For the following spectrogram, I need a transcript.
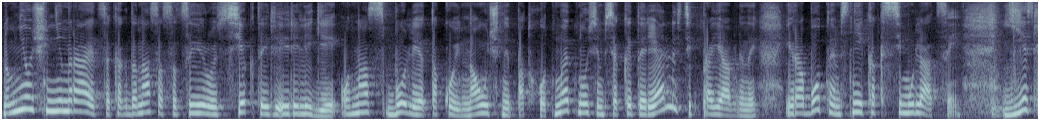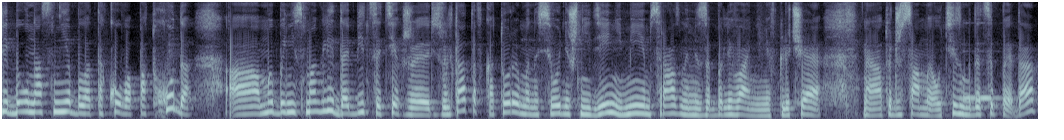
Но мне очень не нравится, когда нас ассоциируют с сектой или религией. У нас более такой научный подход. Мы относимся к этой реальности, к проявленной, и работаем с ней как с симуляцией. Если бы у нас не было такого подхода, а, мы бы не смогли добиться тех же результатов, которые мы на сегодняшний день имеем с разными заболеваниями, включая а, тот же самый аутизм и ДЦП. Да?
